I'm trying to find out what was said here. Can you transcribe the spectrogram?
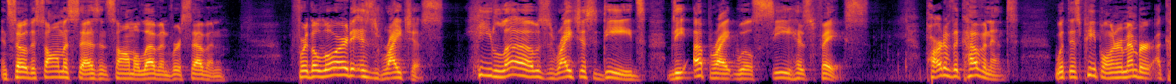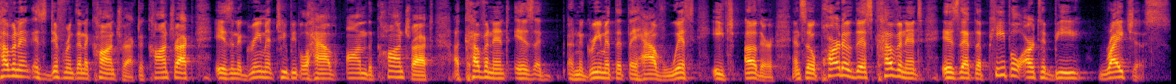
And so the psalmist says in Psalm 11, verse 7 For the Lord is righteous, he loves righteous deeds, the upright will see his face. Part of the covenant with this people. And remember, a covenant is different than a contract. A contract is an agreement two people have on the contract. A covenant is a, an agreement that they have with each other. And so part of this covenant is that the people are to be righteous.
